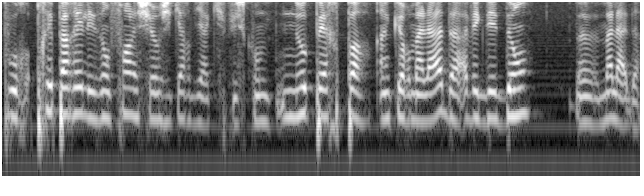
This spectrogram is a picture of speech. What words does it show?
pour préparer les enfants à la chirurgie cardiaque, puisqu'on n'opère pas un cœur malade avec des dents euh, malades.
